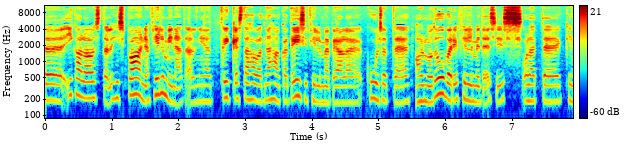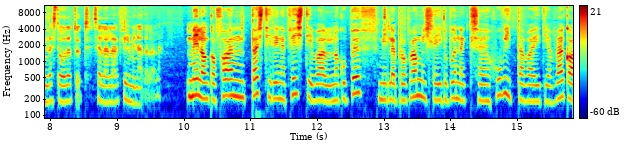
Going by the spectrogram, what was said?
äh, igal aastal Hispaania filminädal, nii et kõik, kes tahavad näha ka teisi filme peale kuulsate Almodovari filmide, siis olete kindlasti oodatud sellele filminädalale meil on ka fantastiline festival nagu PÖFF, mille programmis leidub õnneks huvitavaid ja väga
